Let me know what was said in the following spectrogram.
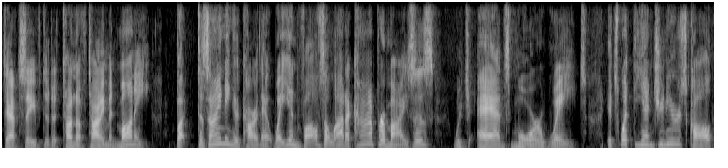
That saved it a ton of time and money. But designing a car that way involves a lot of compromises, which adds more weight. It's what the engineers call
